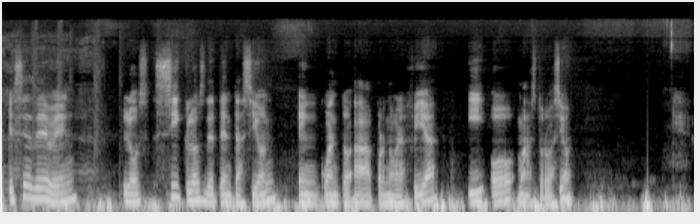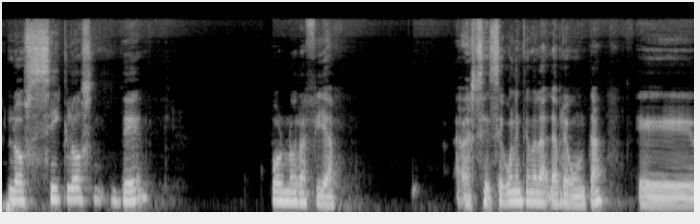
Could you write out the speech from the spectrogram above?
qué se deben los ciclos de tentación en cuanto a pornografía y o masturbación? Los ciclos de pornografía. Ver, se- según entiendo la, pregunta, eh,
